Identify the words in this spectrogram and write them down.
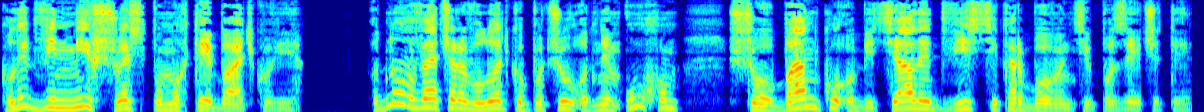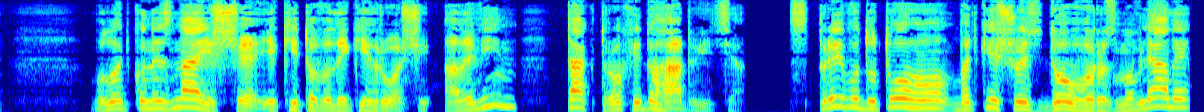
коли б він міг щось помогти батькові. Одного вечора Володько почув одним ухом, що у банку обіцяли 200 карбованців позичити. Володько не знає ще, які то великі гроші, але він так трохи догадується. З приводу того батьки щось довго розмовляли,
